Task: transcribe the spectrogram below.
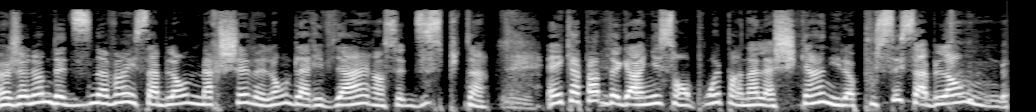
un jeune homme de 19 ans et sa blonde marchaient le long de la rivière en se disputant. Incapable de gagner son point pendant la chicane, il a poussé sa blonde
